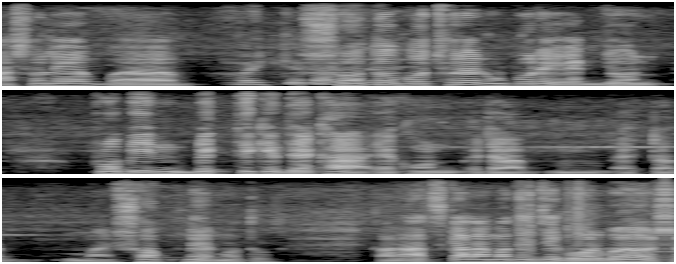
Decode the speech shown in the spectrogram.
আসলে শত বছরের উপরে একজন প্রবীণ ব্যক্তিকে দেখা এখন এটা একটা স্বপ্নের মতো। কারণ আজকাল আমাদের যে গড় বয়স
